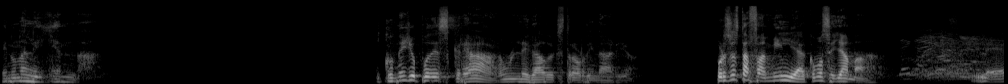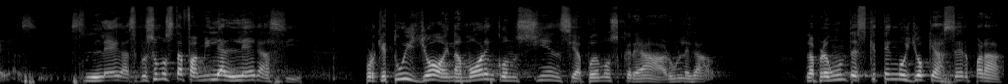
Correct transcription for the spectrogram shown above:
en una leyenda. Y con ello puedes crear un legado extraordinario. Por eso esta familia, ¿cómo se llama? Legacy. Legacy. Legacy. Por eso somos esta familia Legacy. Porque tú y yo, en amor, en conciencia, podemos crear un legado. La pregunta es, ¿qué tengo yo que hacer para,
